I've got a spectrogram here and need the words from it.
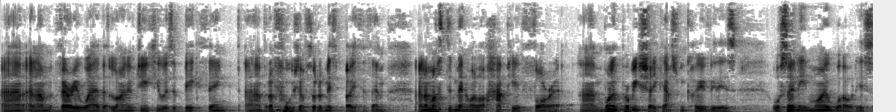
uh, and I'm very aware that Line of Duty was a big thing, uh, but unfortunately, I've sort of missed both of them. And I must admit, I'm a lot happier for it. Um, one of the probably shakeouts from COVID is, or certainly in my world, is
